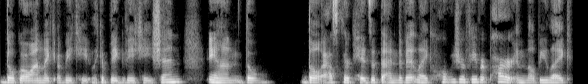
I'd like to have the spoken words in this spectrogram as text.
they'll go on like a vacate, like a big vacation and they'll, they'll ask their kids at the end of it, like, what was your favorite part? And they'll be like,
